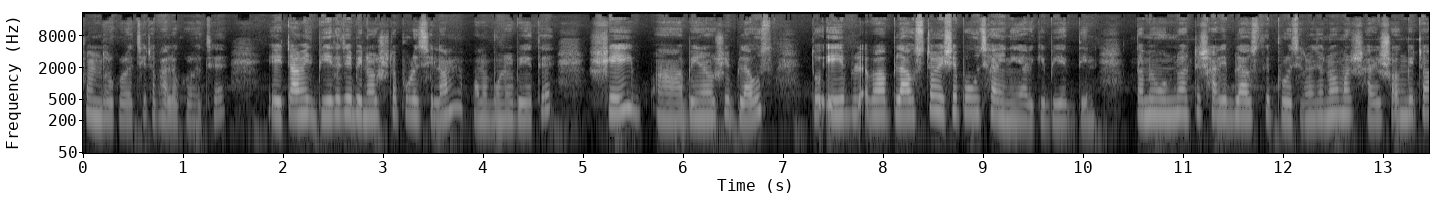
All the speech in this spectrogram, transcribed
সুন্দর করেছে, এটা ভালো করেছে। এটা আমি বিয়েতে যে বেনারসিটা পরেছিলাম, আমার বোনের বিয়েতে, সেই বেনারসি ব্লাউজ। তো এই ব্লাউজটাও এসে পৌঁছায়নি আর কি বিয়ের দিন। তো আমি অন্য একটা শাড়ি ব্লাউজ দিয়ে পরেছিলাম জন্য আমার শাড়ির সঙ্গেটা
